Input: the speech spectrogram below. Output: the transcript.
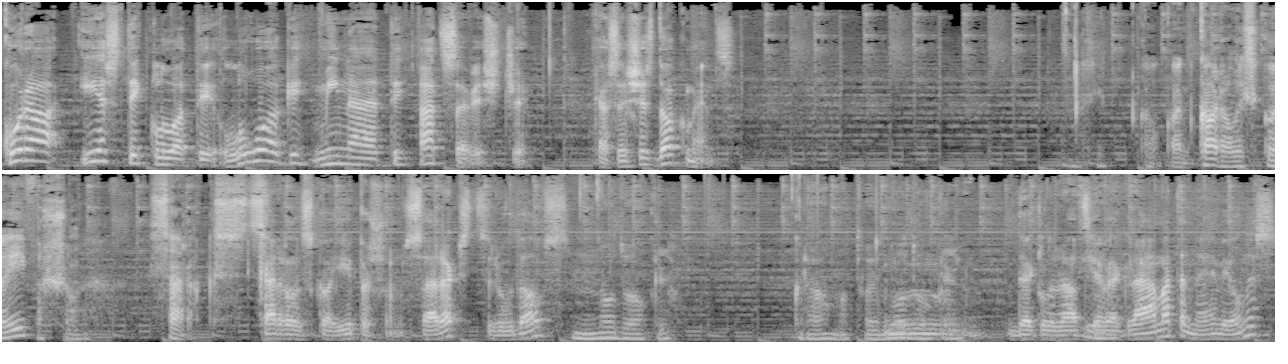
kurā iestikloti logi minēti atsevišķi. Kas ir šis dokuments? Kaut kāda karalisko īpašumu saraksts. Karalisko īpašumu saraksts, Rudolfs, Nodokļu grāmatu vai nodokļu. deklarācija Jā. vai grāmata, nē, Vilnis,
